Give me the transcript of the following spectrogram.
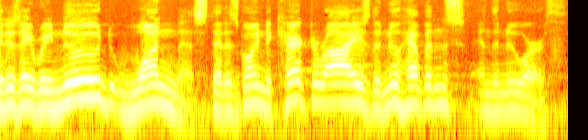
It is a renewed oneness that is going to characterize the new heavens and the new earth.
